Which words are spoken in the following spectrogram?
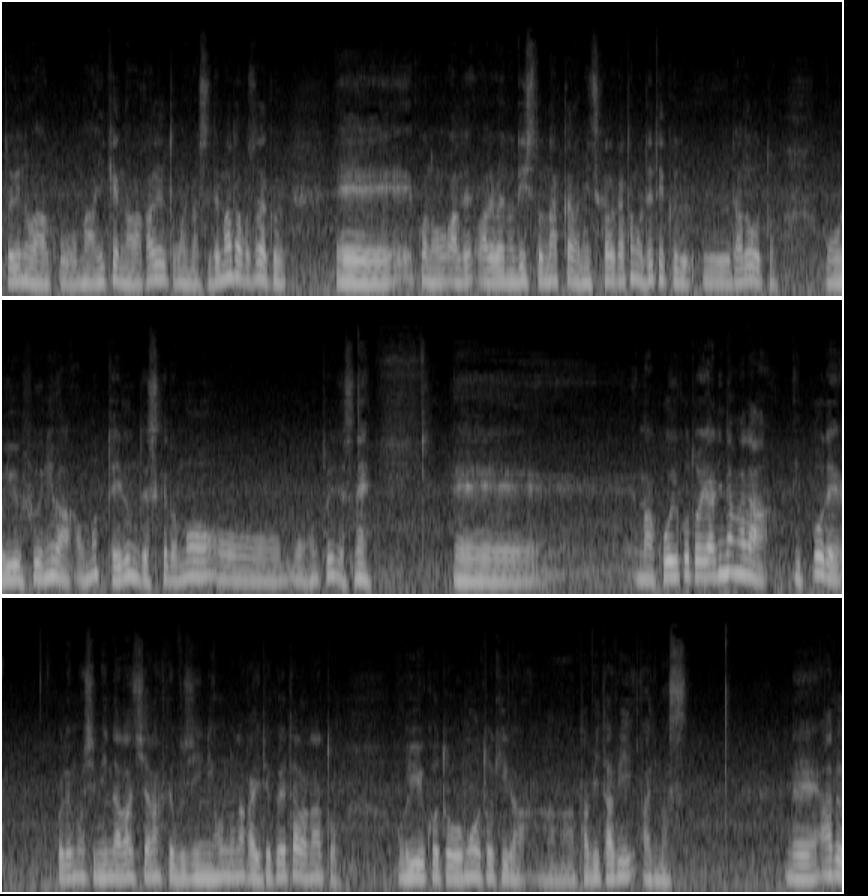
というのはこう、まあ、意見が分かれると思います。でまだおそらく、えー、この我々のリストの中から見つかる方も出てくるだろうというふうには思っているんですけどももう本当にですね、えーまあ、こういうことをやりながら一方でこれもしみんな拉致じゃなくて無事に日本の中にいてくれたらなということを思う時がたびたびあります。である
